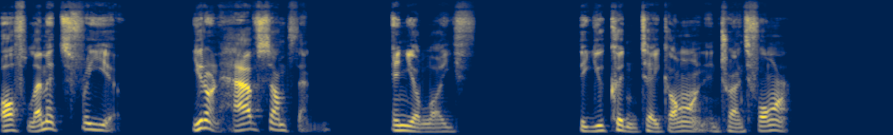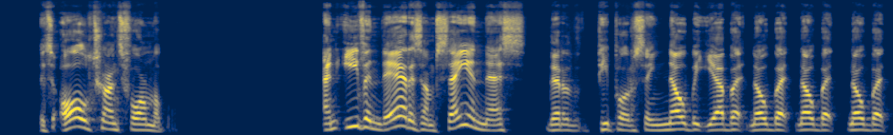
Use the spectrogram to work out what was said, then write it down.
off limits for you. You don't have something in your life that you couldn't take on and transform. It's all transformable. And even there, as I'm saying this, there are people are saying, no, but yeah, but no, but no, but no, but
